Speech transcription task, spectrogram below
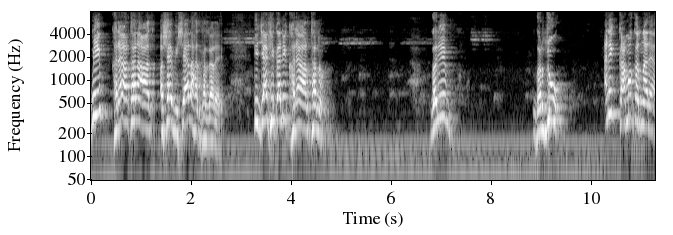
मी खऱ्या अर्थानं आज अशा विषयाला हात घालणार आहे की ज्या ठिकाणी खऱ्या अर्थानं गरीब गरजू आणि कामं करणाऱ्या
